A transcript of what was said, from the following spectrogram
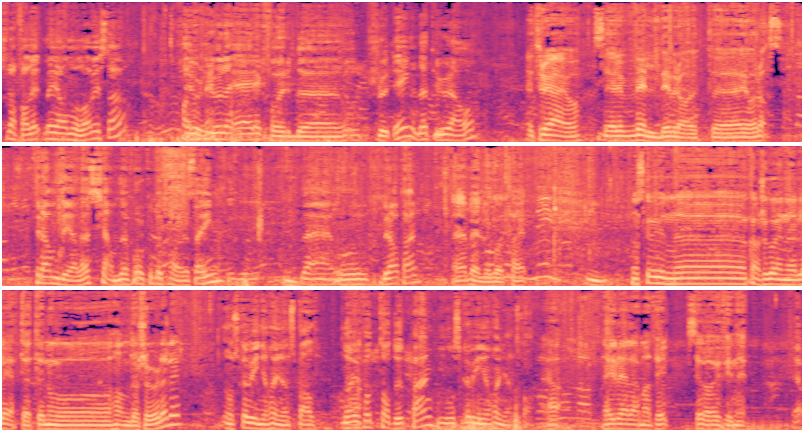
Snakka litt med Jan Olav i stad. Han tror det er rekordoppslutning. Det tror jeg òg. Det tror jeg òg. Ser veldig bra ut eh, i år, altså. Fremdeles kommer det folk og betaler seg inn. Det er jo bra tegn. Det er veldig godt tegn. Nå skal vi kanskje gå inn og lete etter noe å handle sjøl, eller? Nå skal vi inn i spille. Nå har vi fått tatt ut penger, nå skal vi inn i spille. Ja, det gleder jeg meg til. Se hva vi finner. Ja.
